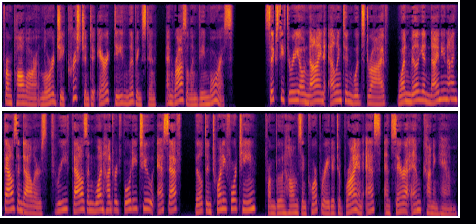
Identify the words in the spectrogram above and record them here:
from Paul R. and Laura G. Christian to Eric D. Livingston and Rosalind V. Morris. 6309 Ellington Woods Drive, $1,099,000, 3,142 SF, built in 2014, from Boone Homes Incorporated to Brian S. and Sarah M. Cunningham.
